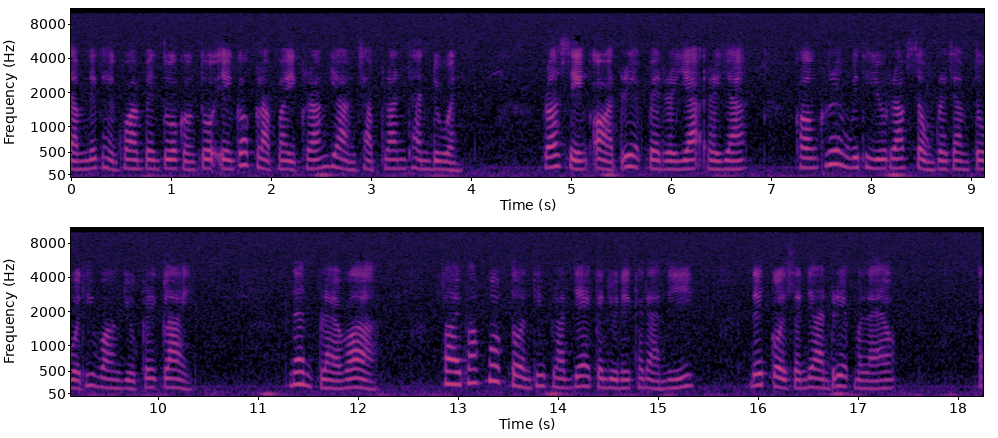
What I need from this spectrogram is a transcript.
สำนึกแห่งความเป็นตัวของตัวเองก็กลับมาอีกครั้งอย่างฉับพลันทันด่วน เพราะเสียงออดเรียกเป็นระยะระยะ ของเครื่องวิทยุรับส่งประจำตัวที่วางอยู่ใกล้ ๆ นั่นแปลว่า ฝ่ายพักพวกตนที่พลัดแยกกันอยู่ในขณะนี้ ได้กดสัญญาณเรียกมาแล้ว ไอ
